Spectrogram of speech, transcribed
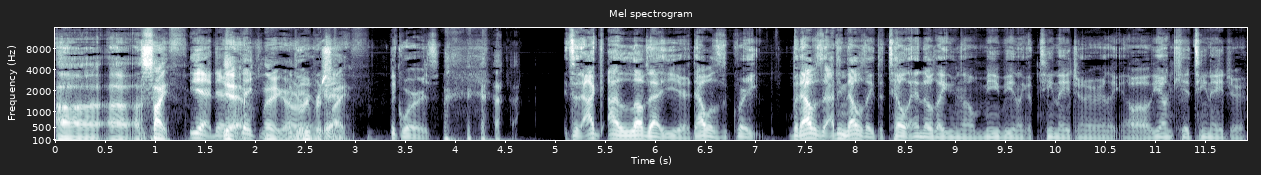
uh, uh, a scythe. Yeah, there, Yeah, thank you. there you go, Okay, Reaper yeah. scythe. Big words. it's a, I I love that year. That was great. But that was I think that was like the tail end of like you know me being like a teenager, or like a young kid teenager.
